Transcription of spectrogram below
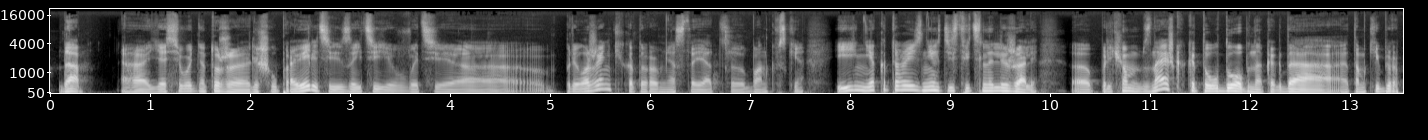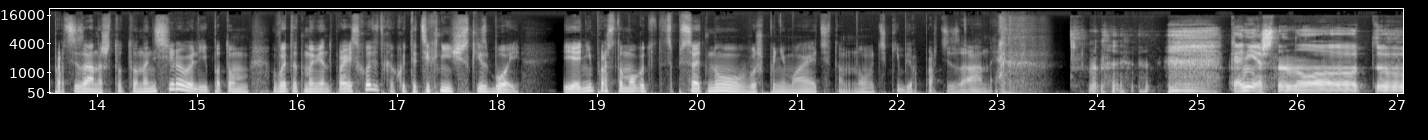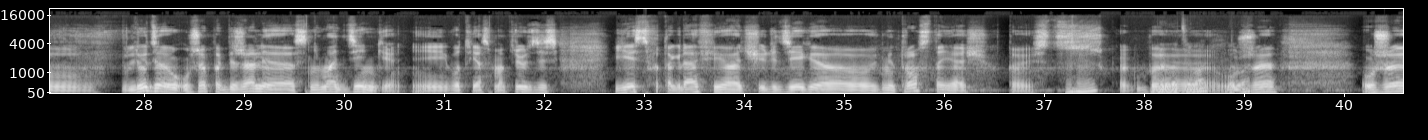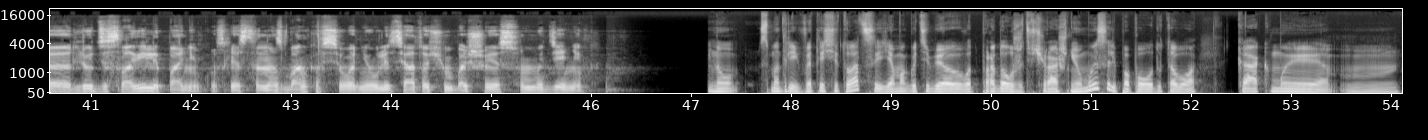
Да, я сегодня тоже решил проверить и зайти в эти э, приложения, которые у меня стоят э, банковские, и некоторые из них действительно лежали. Э, причем, знаешь, как это удобно, когда там киберпартизаны что-то анонсировали, и потом в этот момент происходит какой-то технический сбой, и они просто могут это списать, ну, вы же понимаете, там, ну, эти киберпартизаны. Конечно, но э, люди уже побежали снимать деньги. И вот я смотрю, здесь есть фотографии очередей э, в метро стоящих. То есть, угу. как бы дела, уже... Уже люди словили панику, следственно, с банков сегодня улетят очень большие суммы денег. Ну, смотри, в этой ситуации я могу тебе вот продолжить вчерашнюю мысль по поводу того, как мы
